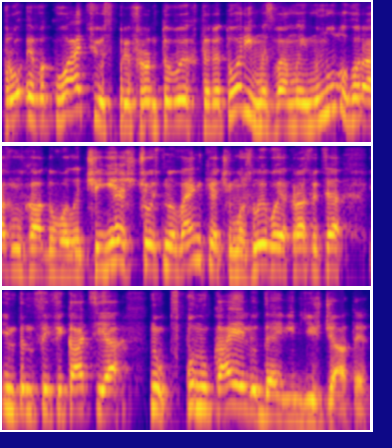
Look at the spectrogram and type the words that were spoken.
Про евакуацію з прифронтових територій ми з вами і минулого разу згадували. Чи є щось новеньке, чи можливо якраз оця інтенсифікація ну спонукає людей від'їжджати?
